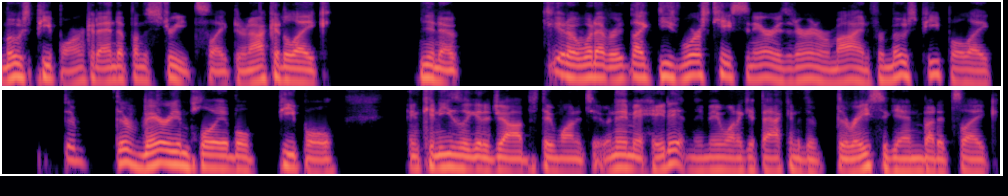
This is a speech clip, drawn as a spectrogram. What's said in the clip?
most people aren't going to end up on the streets. Like they're not going to like, you know, you know, whatever, like these worst case scenarios that are in our mind for most people, like they're, they're very employable people and can easily get a job if they wanted to. And they may hate it and they may want to get back into the, the race again, but it's like,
